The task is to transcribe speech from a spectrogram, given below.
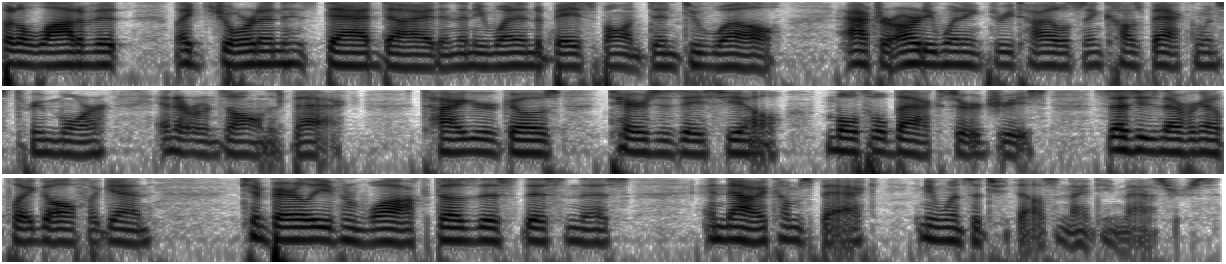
But a lot of it, like Jordan, his dad died, and then he went into baseball and didn't do well after already winning three titles, and comes back and wins three more, and everyone's all on his back. Tiger goes, tears his ACL, multiple back surgeries, says he's never going to play golf again, can barely even walk, does this, this, and this, and now he comes back and he wins the 2019 Masters.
